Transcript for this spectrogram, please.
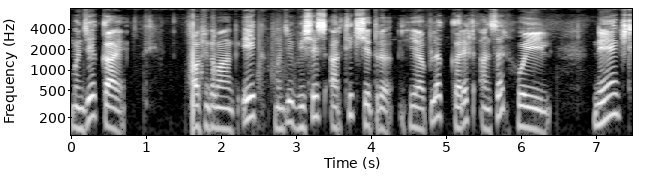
म्हणजे काय? ऑप्शन क्रमांक एक म्हणजे विशेष आर्थिक क्षेत्र. हे आपलं करेक्ट आन्सर होईल. नेक्स्ट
